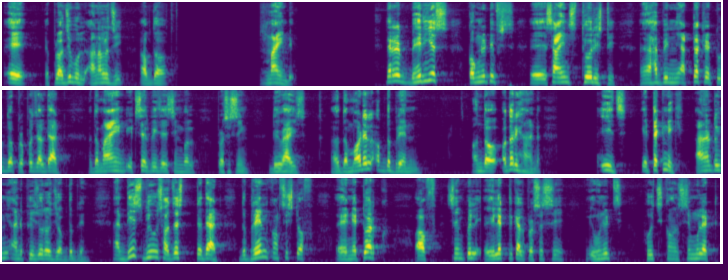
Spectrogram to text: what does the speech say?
a, a plausible analogy of the mind. There are various cognitive uh, science theorists uh, have been attracted to the proposal that the mind itself is a symbol processing device. Uh, the model of the brain on the other hand is a technique anatomy and physiology of the brain and this view suggests that the brain consists of a network of simple electrical processing units which can simulate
